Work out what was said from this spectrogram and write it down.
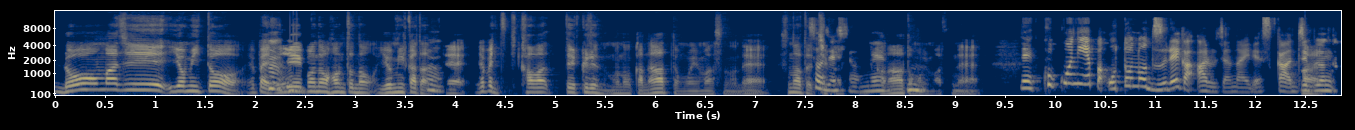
ローマ字読みと、やっぱり英語の本当の読み方って、やっぱり変わってくるものかなと思いますので、そのあたり違うですよねかなと思いますね。で、ここにやっぱ音のズレがあるじゃないですか。自分が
